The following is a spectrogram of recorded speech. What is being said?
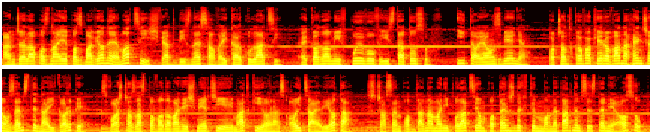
Angela poznaje pozbawiony emocji świat biznesowej kalkulacji, ekonomii wpływów i statusów. I to ją zmienia. Początkowo kierowana chęcią zemsty na Ikorpie, zwłaszcza za spowodowanie śmierci jej matki oraz ojca Eliota, z czasem poddana manipulacjom potężnych w tym monetarnym systemie osób,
